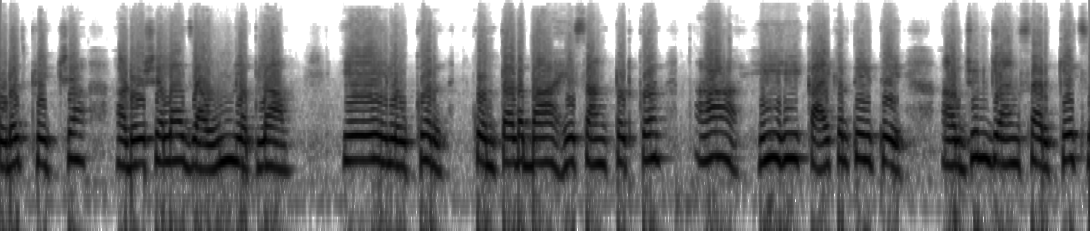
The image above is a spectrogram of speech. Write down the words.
ओढत फ्रीजच्या आडोशाला जाऊन लपला. ये लवकर कोणता डबा आहे सांग पटकन. आ ही ही काय करते इथे? अर्जुन गँग सारखेच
